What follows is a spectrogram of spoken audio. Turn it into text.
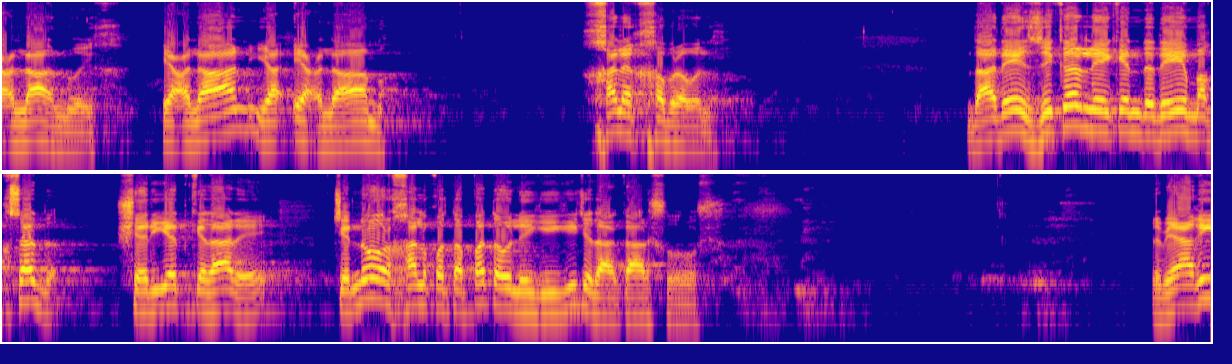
اعلان وای اعلان یا اعلام خلق خبرول دا دې ذکر لیکن د دې مقصد شریعت کې دا دی چې نور خلق ته پته ولګيږي چې دا کار شروع شو بیا غي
